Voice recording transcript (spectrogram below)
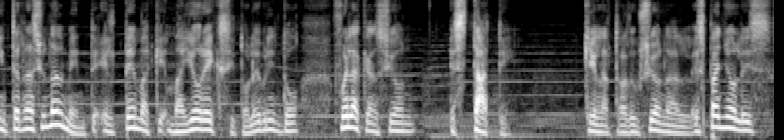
Internacionalmente, el tema que mayor éxito le brindó fue la canción Estate, que en la traducción al español es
